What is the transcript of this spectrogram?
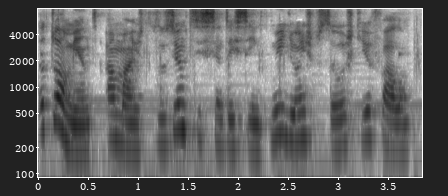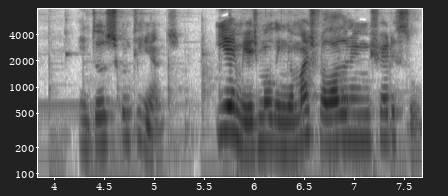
Atualmente, há mais de 265 milhões de pessoas que a falam, em todos os continentes, e é mesmo a língua mais falada no Hemisfério Sul.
